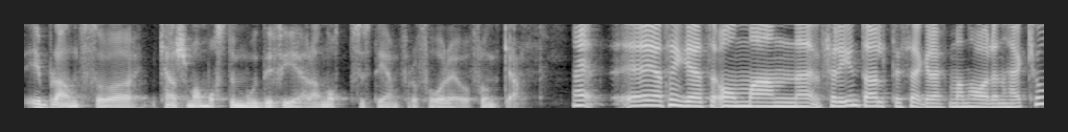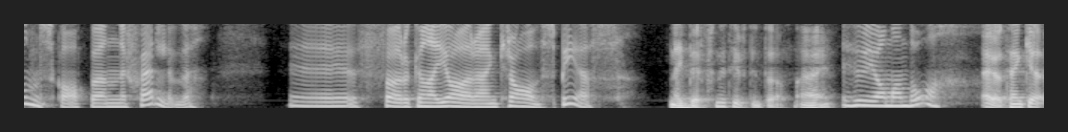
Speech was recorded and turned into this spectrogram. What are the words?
ibland så kanske man måste modifiera något system för att få det att funka. Nej, eh, jag tänker att om man, för det är ju inte alltid säkert att man har den här kunskapen själv eh, för att kunna göra en kravspes. Nej, definitivt inte. Nej. Hur gör man då? Jag tänker,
